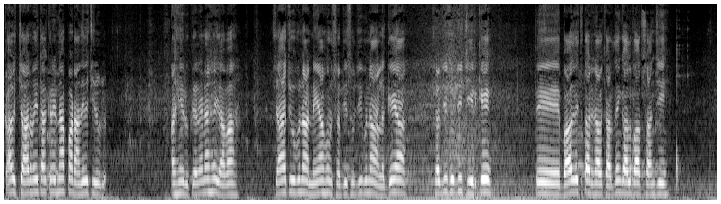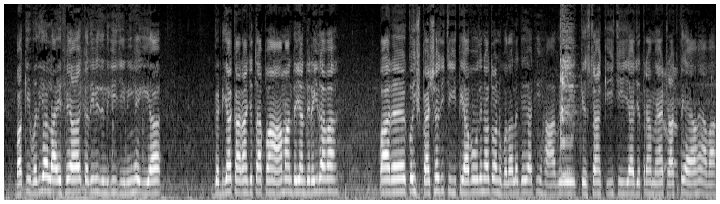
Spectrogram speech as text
ਕੱਲ 4 ਵਜੇ ਤੱਕ ਇਹਨਾਂ ਪਹਾੜਾਂ ਦੇ ਵਿੱਚ ਅਸੀਂ ਰੁਕੇ ਰਹਿਣਾ ਹੈਗਾ ਵਾ। ਚਾਹ ਚੂ ਬਣਾਉਂਦੇ ਆ, ਹੁਣ ਸਬਜੀ ਸੁਬਜੀ ਬਣਾਉਣ ਲੱਗੇ ਆ। ਸਬਜੀ ਸੁਬਜੀ ਚੀਰ ਕੇ ਤੇ ਬਾਅਦ ਵਿੱਚ ਤੁਹਾਡੇ ਨਾਲ ਕਰਦੇ ਗੱਲਬਾਤ ਸਾਂਝੀ। ਬਾਕੀ ਵਧੀਆ ਲਾਈਫ ਆ, ਕਦੀ ਵੀ ਜ਼ਿੰਦਗੀ ਜੀਣੀ ਹੈਗੀ ਆ। ਗੱਡੀਆਂ, ਕਾਰਾਂ 'ਚ ਤਾਂ ਆਪਾਂ ਆਮ ਆਂਦੇ ਜਾਂਦੇ ਰਹੀਦਾ ਵਾ। ਪਰ ਕੋਈ ਸਪੈਸ਼ਲ ਜੀ ਚੀਜ਼ ਤੇ ਆਵੋ, ਉਹਦੇ ਨਾਲ ਤੁਹਾਨੂੰ ਪਤਾ ਲੱਗੇਗਾ ਕਿ ਹਾਂ ਵੀ ਕਿਸ ਤਰ੍ਹਾਂ ਕੀ ਚੀਜ਼ ਆ, ਜਿਸ ਤਰ੍ਹਾਂ ਮੈਂ ਟਰੱਕ ਤੇ ਆਇਆ ਹੋਇਆ ਵਾ।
